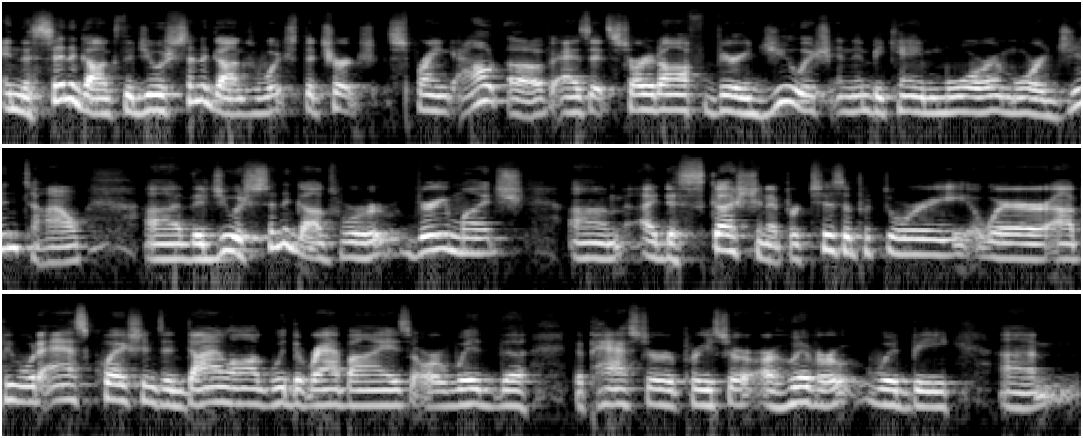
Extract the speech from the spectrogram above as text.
in the synagogues, the Jewish synagogues, which the church sprang out of, as it started off very Jewish and then became more and more Gentile. Uh, the Jewish synagogues were very much um, a discussion, a participatory, where uh, people would ask questions and dialogue with the rabbis or with the, the pastor or priest or, or whoever would be um,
